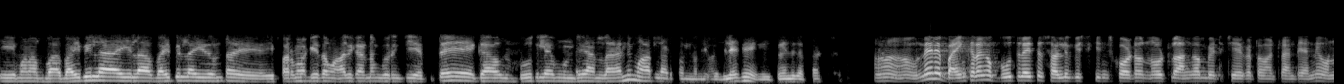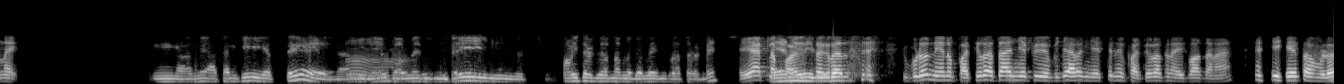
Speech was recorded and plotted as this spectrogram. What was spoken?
ఈ మన బ- బైబిల్ ఇలా బైబిల్ ఇది ఉంటుంది. ఈ పరమగీతం ఆదికాండం గురించి చెప్తే బూతులు ఏమి ఉండే అందులో అని మాట్లాడుతున్నాను వదిలేసి అయిపోయింది కదా ఉన్నాయిలే. భయంకరంగా బూతులు అయితే సళ్ళు పిసికించుకోవడం నోట్లో అంగం పెట్టి చేయకటం అట్లాంటివన్నీ ఉన్నాయి. అవి అతనికి చెప్తే అవి. లేవు గవ్వే ఉంటాయి పవిత్ర గ్రంథంలో గవ్వే ఎందుకు రాస్తారంటే ఏ అట్లా పవిత్ర గ్రంథం ఇప్పుడు నేను పతివ్రత అని చెప్పి వ్యభిచారం చేస్తే నేను పతివ్రతను అయిపోతానా? ఏ తమ్ముడు?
